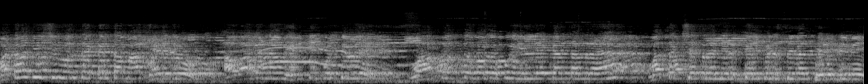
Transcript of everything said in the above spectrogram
ಮಠಾಧೀಶರು ಅಂತಕ್ಕಂಥ ಮಾತು ಹೇಳಿದ್ರು. ಅವಾಗ ನಾವು ಹೇಳಿಕೆ ಕೊಡ್ತೀವಿ. ವಾಪಸ್ ತಗೋಬೇಕು ಇಲ್ಲೇಕಂತಂದ್ರೆ ಮತಕ್ಷೇತ್ರ ನೀನು ಕೈ ಬಿಡಿಸ್ತೀವಿ ಅಂತ ಹೇಳಿದೀವಿ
